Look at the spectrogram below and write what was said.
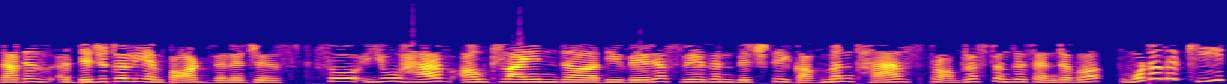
that is, a digitally empowered villages. So you have outlined uh, the various ways in which the government has progressed in this endeavor. What are the key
